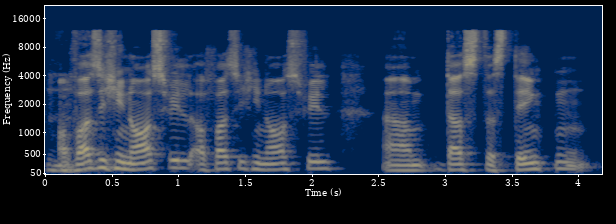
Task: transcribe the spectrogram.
Mhm. Auf was ich hinaus will, auf was ich hinaus will, ähm, dass das Denken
